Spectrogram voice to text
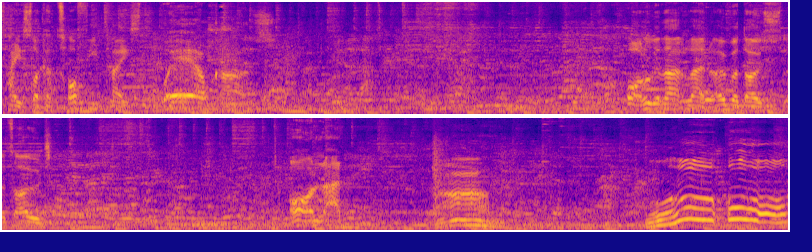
taste, like a toffee taste. Wow, cuz. Oh, look at that, lad. Overdose. Let's ode. Oh, lad. Ah. Oh, oh.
